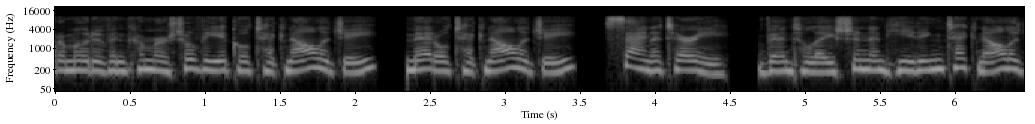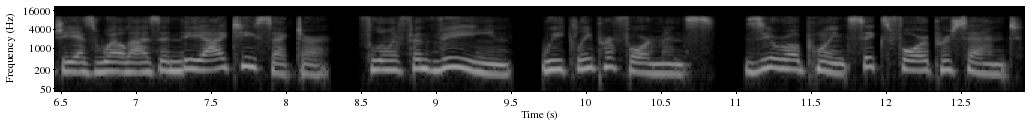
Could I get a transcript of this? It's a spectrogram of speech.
automotive and commercial vehicle technology, metal technology, sanitary, ventilation and heating technology as well as in the IT sector. Wien, weekly performance, 0.64%.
